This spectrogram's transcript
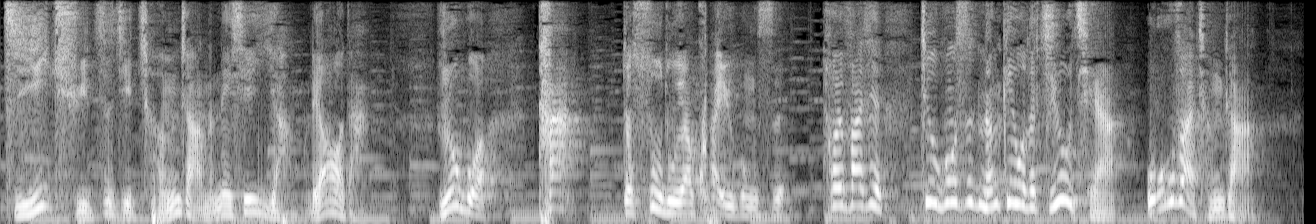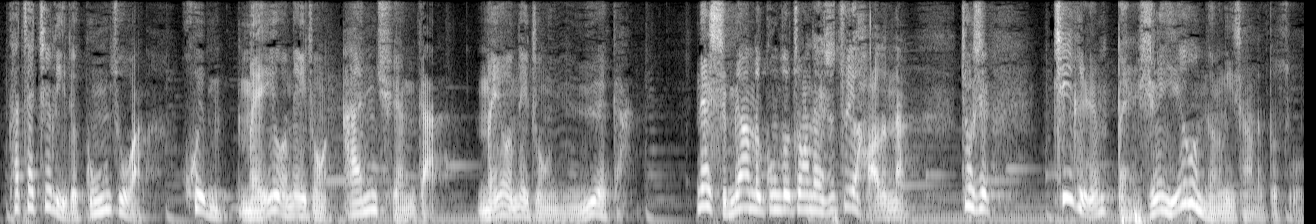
汲取自己成长的那些养料的，如果他的速度要快于公司，他会发现这个公司能给我的只有钱啊，我无法成长。他在这里的工作啊，会没有那种安全感，没有那种愉悦感。那什么样的工作状态是最好的呢？就是这个人本身也有能力上的不足，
